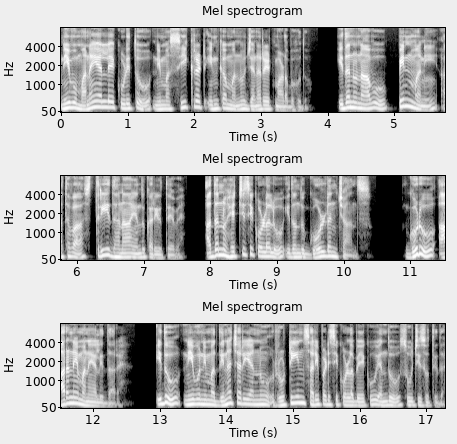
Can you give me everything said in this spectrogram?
ನೀವು ಮನೆಯಲ್ಲೇ ಕುಳಿತು ನಿಮ್ಮ ಸೀಕ್ರೆಟ್ ಇನ್ಕಮ್ ಅನ್ನು ಜನರೇಟ್ ಮಾಡಬಹುದು. ಇದನ್ನು ನಾವು ಪಿನ್ ಮನಿ ಅಥವಾ ಸ್ತ್ರೀಧನ ಎಂದು ಕರೆಯುತ್ತೇವೆ. ಅದನ್ನು ಹೆಚ್ಚಿಸಿಕೊಳ್ಳಲು ಇದೊಂದು ಗೋಲ್ಡನ್ ಚಾನ್ಸ್. ಗುರು ಆರನೇ ಮನೆಯಲ್ಲಿದ್ದಾರೆ. ಇದು ನೀವು ನಿಮ್ಮ ದಿನಚರಿಯನ್ನು ರುಟೀನ್ ಸರಿಪಡಿಸಿಕೊಳ್ಳಬೇಕು ಎಂದು ಸೂಚಿಸುತ್ತಿದೆ.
